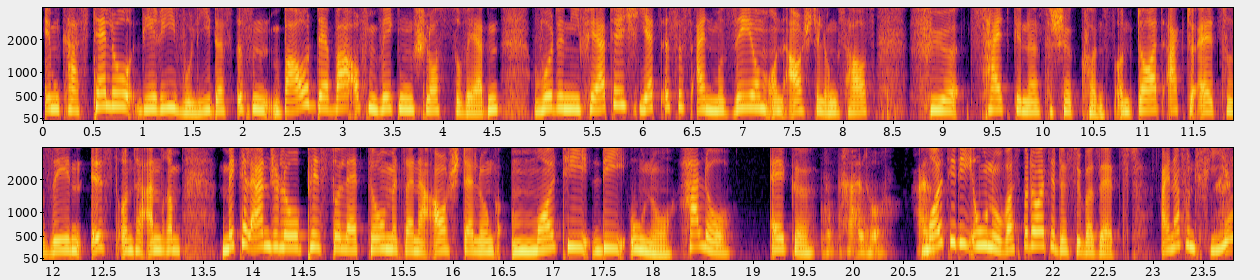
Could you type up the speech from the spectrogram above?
im Castello di Rivoli. Das ist ein Bau, der war auf dem Weg, ein Schloss zu werden, wurde nie fertig. Jetzt ist es ein Museum und Ausstellungshaus für zeitgenössische Kunst. Und dort aktuell zu sehen ist unter anderem Michelangelo Pistoletto mit seiner Ausstellung Molti di Uno. Hallo, Elke. Hallo. Hallo. Molti di Uno, was bedeutet das übersetzt? Einer von vielen?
